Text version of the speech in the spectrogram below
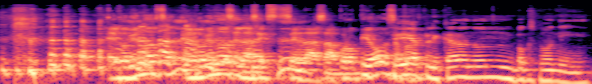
El gobierno, se- el gobierno se, las, se las apropió. Sí, aplicaron un Box Bunny.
